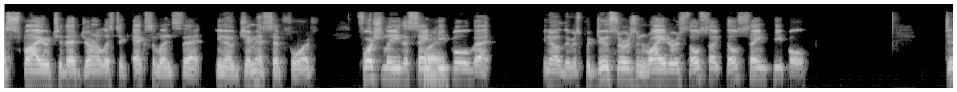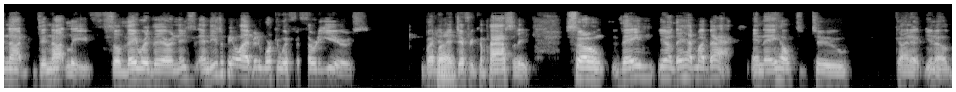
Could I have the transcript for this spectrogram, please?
aspire to that journalistic excellence that you know Jim has set forth. Fortunately, the same right. people that you know there was producers and writers; those those same people did not did not leave. So they were there, and these and these are people I've been working with for thirty years, but right. in a different capacity. So they you know they had my back, and they helped to kind of you know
